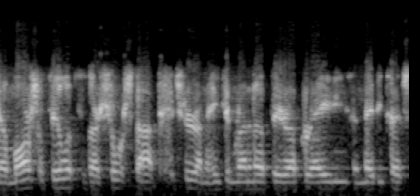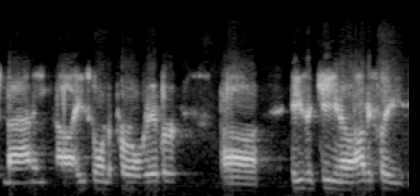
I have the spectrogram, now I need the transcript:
you know, Marshall Phillips is our shortstop pitcher. I mean, he can run it up there upper 80s and maybe touch 90. Uh, he's going to Pearl River. Uh, he's a key. You know, obviously,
